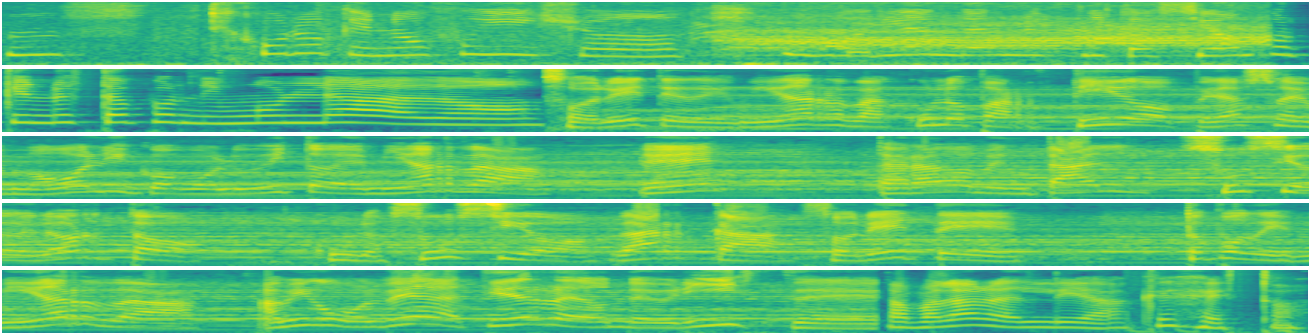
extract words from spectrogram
Mm, Te juro que no fui yo. ¿Me podrían dar una explicación porque no está por ningún lado? Sorete de mierda, culo partido, pedazo de mogólico, boludito de mierda. ¿Eh? Tarado mental, sucio del orto, culo sucio, garca, sorete. Topo de mierda. Amigo, volvé a la tierra de donde briste. La palabra del día. ¿Qué es esto?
